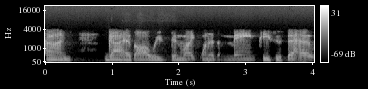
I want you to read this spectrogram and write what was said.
times, God has always been like one of the main pieces that has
